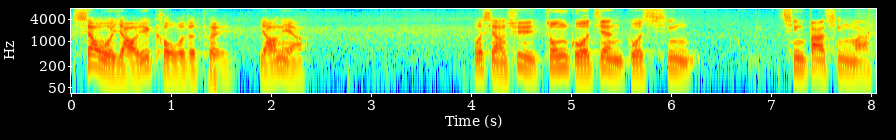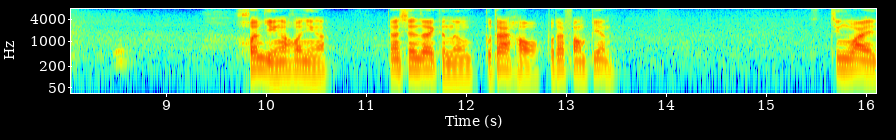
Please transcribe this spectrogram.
向我咬一口我的腿，咬你啊！我想去中国见国庆，庆爸庆妈。欢迎啊，欢迎啊！但现在可能不太好，不太方便。境外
